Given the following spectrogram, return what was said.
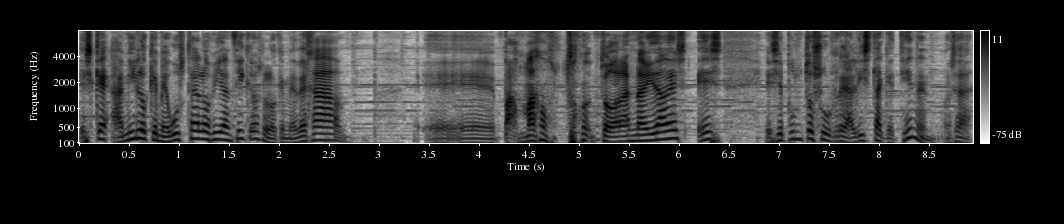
Es que a mí lo que me gusta de los villancicos, lo que me deja eh, eh, pasmado to- todas las navidades, es ese punto surrealista que tienen. O sea,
